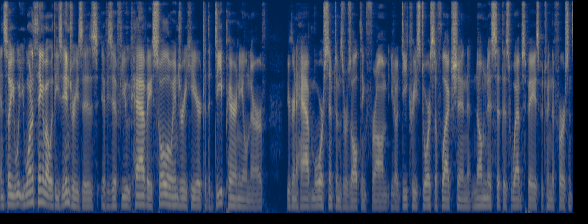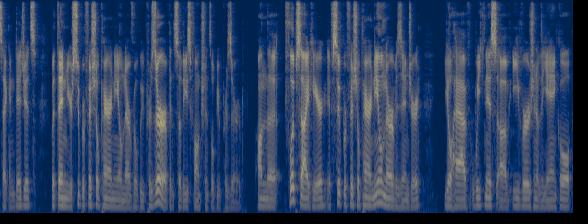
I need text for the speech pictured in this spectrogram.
And so, you, what you want to think about with these injuries is if, if you have a solo injury here to the deep peroneal nerve, you're going to have more symptoms resulting from, you know, decreased dorsiflexion, numbness at this web space between the first and second digits. But then your superficial peroneal nerve will be preserved, and so these functions will be preserved. On the flip side here, if superficial peroneal nerve is injured, you'll have weakness of eversion of the ankle,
